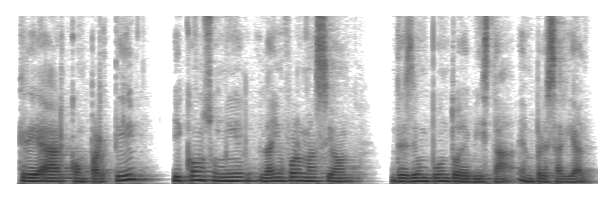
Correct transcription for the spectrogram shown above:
crear, compartir y consumir la información desde un punto de vista empresarial.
